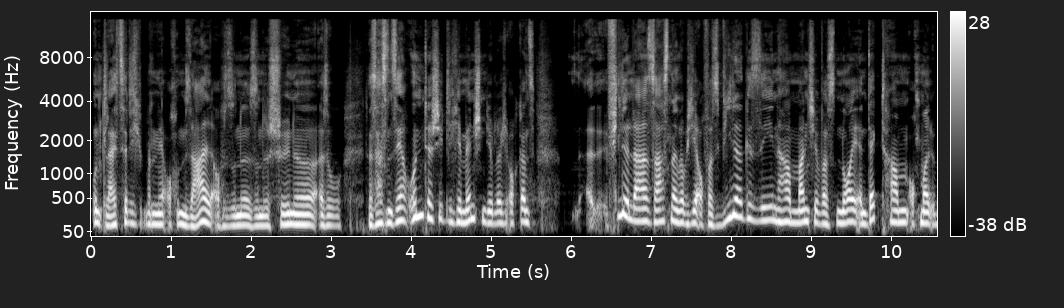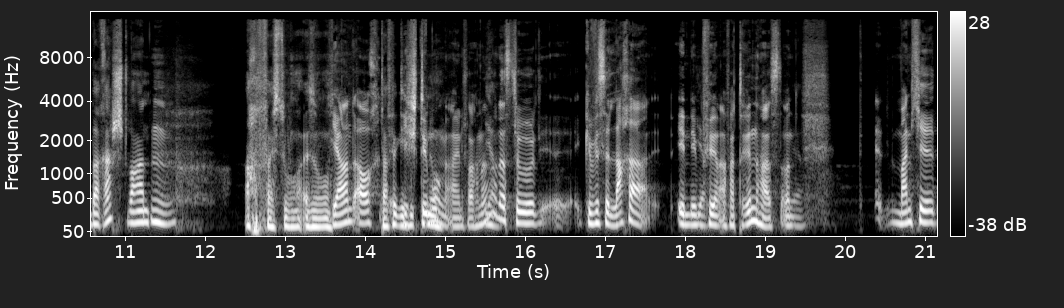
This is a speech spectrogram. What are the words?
und gleichzeitig man ja auch im Saal auch so eine, so eine schöne, also das sind sehr unterschiedliche Menschen, die glaube ich auch ganz äh, viele da saßen da glaube ich auch was wiedergesehen haben, manche was neu entdeckt haben, auch mal überrascht waren. Mhm. Ach, weißt du, also. Ja, und auch die Stimmung einfach, ne? Ja. Dass du äh, gewisse Lacher in dem ja. Film einfach drin hast. Und ja. Manche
